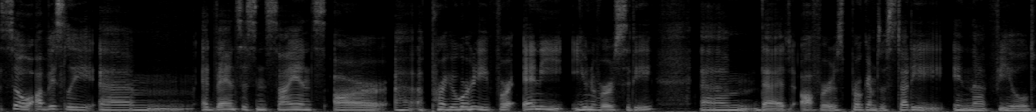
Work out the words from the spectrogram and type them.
So obviously, um, advances in science are a priority for any university um, that offers programs of study in that field.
